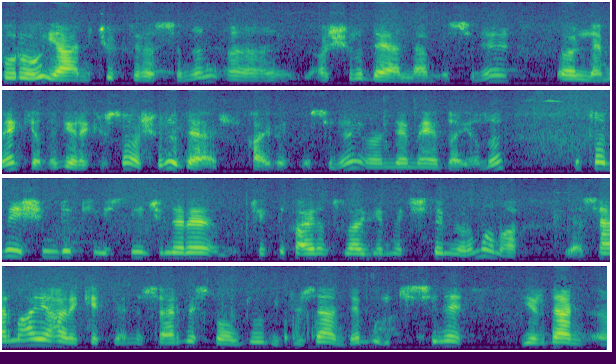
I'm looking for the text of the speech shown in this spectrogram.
kuru yani Türk lirasının aşırı değerlenmesini önlemek ya da gerekirse aşırı değer kaybetmesini önlemeye dayalı. Bu tabii şimdiki izleyicilere teknik ayrıntılar girmek istemiyorum ama ya sermaye hareketlerinin serbest olduğu bir düzende bu ikisini birden e,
